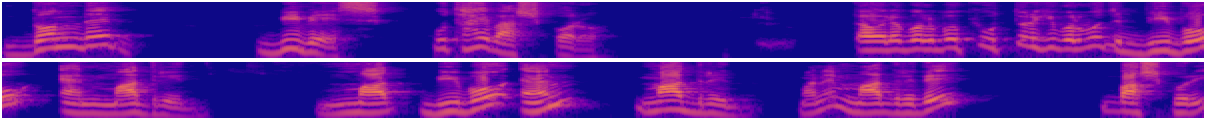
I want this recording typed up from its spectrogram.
দ্বন্দ্বে বিবেশ, কোথায় বাস করো? তাহলে বলব কি, উত্তরে কি বলব? যে বিবো অ্যান্ড মাদ্রিদ। বিবো অ্যান্ড মাদ্রিদ মানে মাদ্রিদে বাস করি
